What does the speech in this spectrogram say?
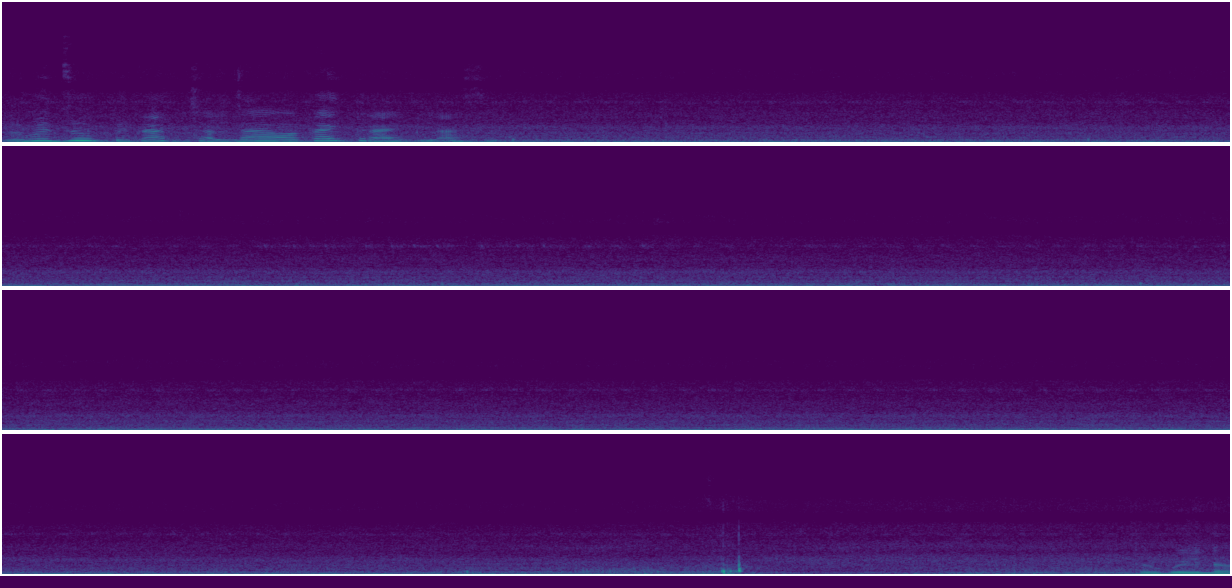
तुम्ही झोपेत असाल जावा काहीतरी ऐकलं असं तर बैला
